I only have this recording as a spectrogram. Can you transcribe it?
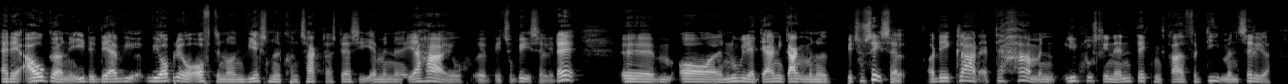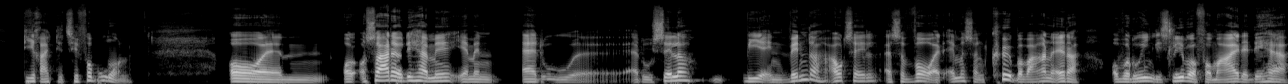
er det afgørende i det, det er, at vi, vi oplever ofte, når en virksomhed kontakter os, det er at sige, jamen øh, jeg har jo øh, B2B-salg i dag, øhm, og øh, nu vil jeg gerne i gang med noget B2C-salg. Og det er klart, at der har man lige pludselig en anden dækningsgrad, fordi man sælger direkte til forbrugeren. Og, øhm, og, og så er der jo det her med, jamen er du, øh, er du sælger via en vendor-aftale, altså hvor at Amazon køber varerne af dig, og hvor du egentlig slipper for meget af det her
